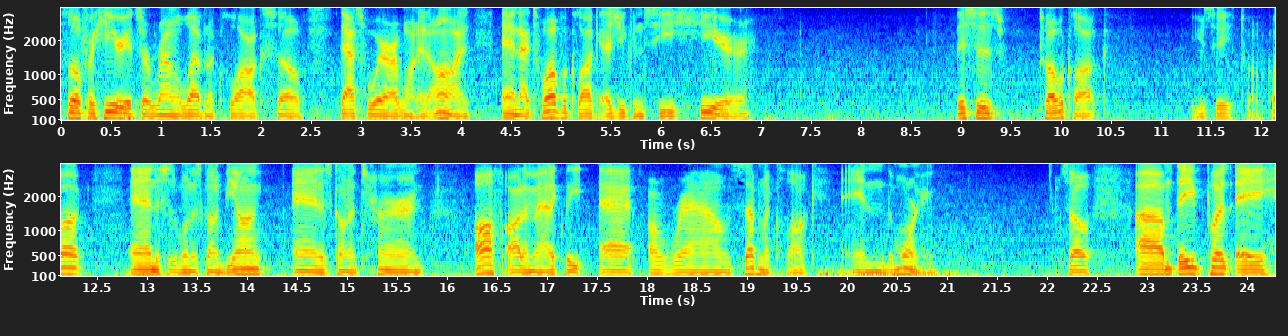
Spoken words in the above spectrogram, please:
So for here, it's around 11 o'clock, so that's where I want it on. And at 12 o'clock, as you can see here, this is 12 o'clock. You see 12 o'clock, and this is when it's going to be on, and it's going to turn off automatically at around 7 o'clock in the morning. So um, they put a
